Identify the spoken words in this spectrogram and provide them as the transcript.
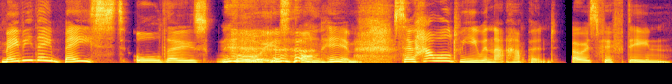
Maybe they based all those boys on him. So, how old were you when that happened? I was 15.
